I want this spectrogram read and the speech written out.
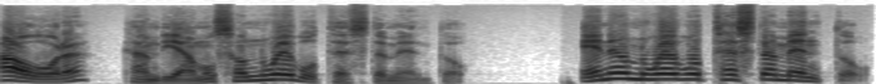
Ahora cambiamos al Nuevo Testamento. En el Nuevo Testamento,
